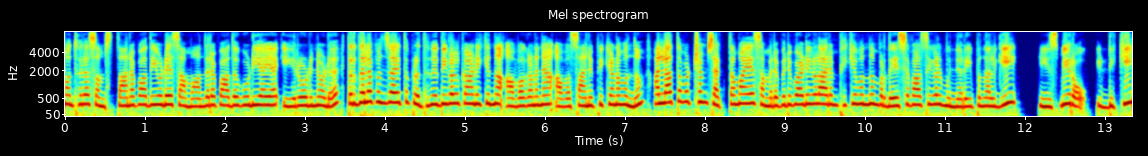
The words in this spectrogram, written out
മധുര സംസ്ഥാനപാതയുടെ സമാന്തര പാത കൂടിയായ ഈ റോഡിനോട് ത്രിതല പഞ്ചായത്ത് പ്രതിനിധികൾ കാണിക്കുന്ന അവഗണന അവസാനിപ്പിക്കണമെന്നും അല്ലാത്തപക്ഷം ശക്തമായ സമരപരിപാടികൾ ആരംഭിക്കുമെന്നും പ്രദേശവാസികൾ മുന്നറിയിപ്പ് നൽകി. News bureau Idukki.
